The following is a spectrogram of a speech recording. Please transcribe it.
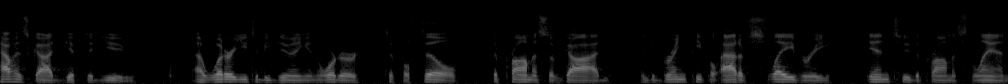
How has God gifted you? Uh, what are you to be doing in order to fulfill the promise of God and to bring people out of slavery into the promised land?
